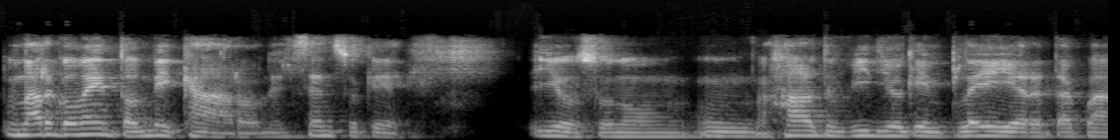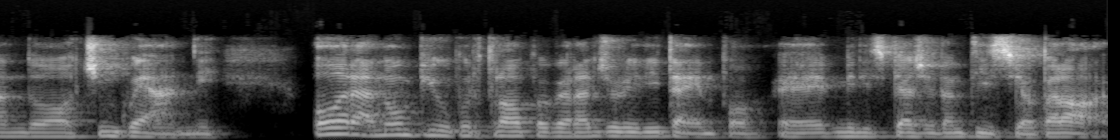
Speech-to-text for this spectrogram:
un, argomento a me caro, nel senso che io sono un, hard video game player da quando ho cinque anni. Ora non più purtroppo per ragioni di tempo, eh, mi dispiace tantissimo, però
